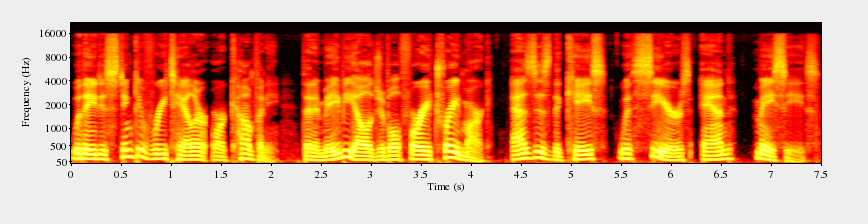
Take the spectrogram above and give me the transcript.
with a distinctive retailer or company, then it may be eligible for a trademark, as is the case with Sears and Macy's.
